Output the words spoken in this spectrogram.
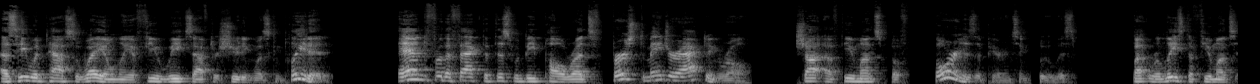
as he would pass away only a few weeks after shooting was completed, and for the fact that this would be Paul Rudd's first major acting role shot a few months before his appearance in Clueless, but released a few months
